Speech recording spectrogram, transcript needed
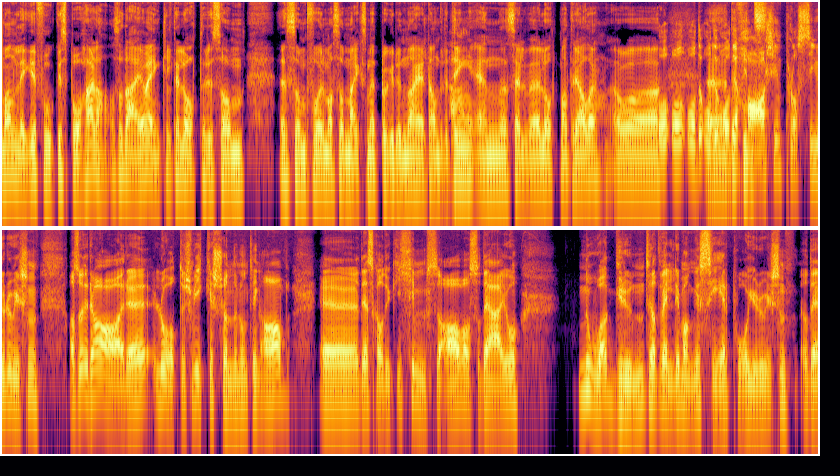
man legger fokus på her, da. Altså Det er jo enkelte låter som, som får masse oppmerksomhet pga. helt andre ting enn selve låtmaterialet. Og, Og, og, og det, og det, Eh, det, det finnes- har sin plass i Eurovision. Altså Rare låter som vi ikke skjønner noen ting av, eh, det skal du ikke kimse av. Altså, det er jo noe av grunnen til at veldig mange ser på Eurovision. Og det,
